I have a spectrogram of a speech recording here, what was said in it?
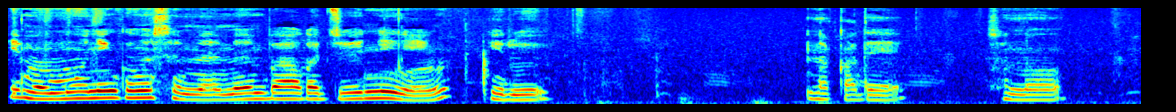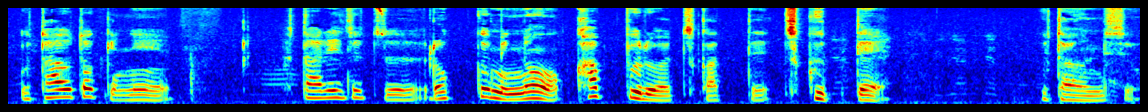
今モーニング娘。メンバーが12人いる中でその歌う時に2人ずつ6組のカップルを使って作って歌うんですよ。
